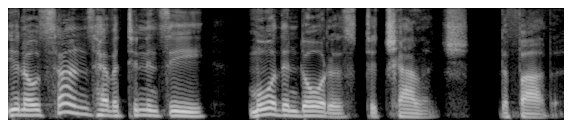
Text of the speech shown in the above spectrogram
you know, sons have a tendency more than daughters to challenge the father.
